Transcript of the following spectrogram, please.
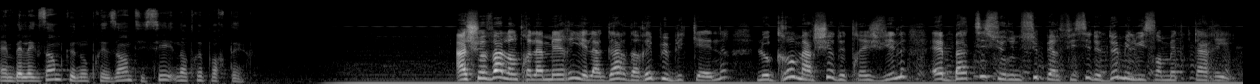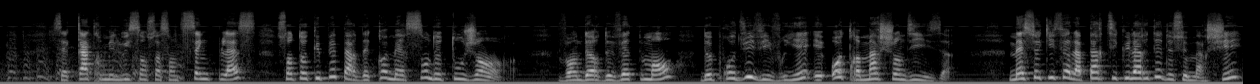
Un bel exemple que nous présente ici notre reporter. À cheval entre la mairie et la garde républicaine, le grand marché de Trècheville est bâti sur une superficie de 2800 mètres carrés. Ces 4865 places sont occupées par des commerçants de tout genre, vendeurs de vêtements, de produits vivriers et autres marchandises. Mais ce qui fait la particularité de ce marché,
